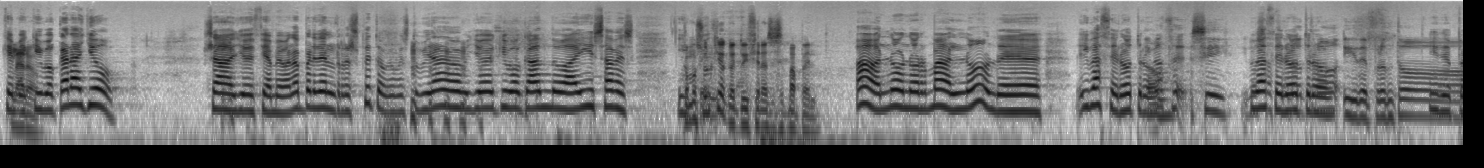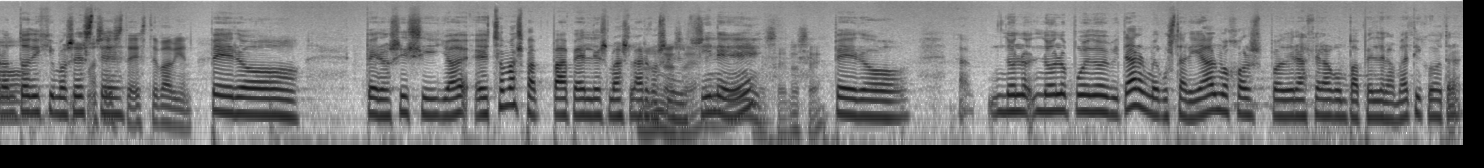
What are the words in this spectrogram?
que me equivocara yo. O sea, yo decía, me van a perder el respeto, que me estuviera yo equivocando ahí, ¿sabes? Y- ¿Cómo surgió que tú hicieras ese papel? Ah, no, normal, ¿no? De- iba a hacer otro. Iba a hacer- sí, Iba a hacer otro. y de pronto... Y de pronto dijimos, este. este, este va bien. Pero, pero sí, sí, yo he hecho más pa- papeles más largos en el cine, ¿eh? No sé, no sé. pero ah, no lo, no lo puedo evitar. Me gustaría a lo mejor poder hacer algún papel dramático, otra,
